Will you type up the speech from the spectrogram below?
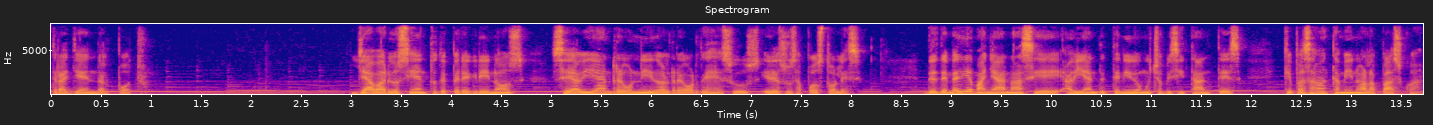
trayendo al potro. Ya varios cientos de peregrinos se habían reunido alrededor de Jesús y de sus apóstoles. Desde media mañana se habían detenido muchos visitantes que pasaban camino a la Pascua.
